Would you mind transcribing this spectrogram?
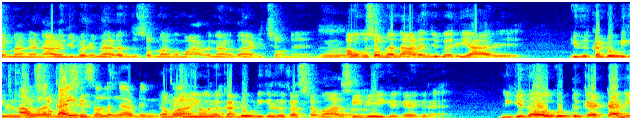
சொன்னாங்க நாலஞ்சு பேர் மேல இருந்து சொன்னாங்கம்மா. அதனால தான் அடிச்சோன்னு. ம். அவங்க சொன்ன நாலஞ்சு பேர் யாரு? இது கண்டுபிடிக்கிறது அவங்கள கைது சொல்லுங்க அப்படின்னு ஆமா பண்ணுங்க. கண்டுபிடிக்கிறது கஷ்டமா? சிபிஐக்கு கேட்குறேன் நிகிதாவை கூப்பிட்டு கேட்டா நீ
